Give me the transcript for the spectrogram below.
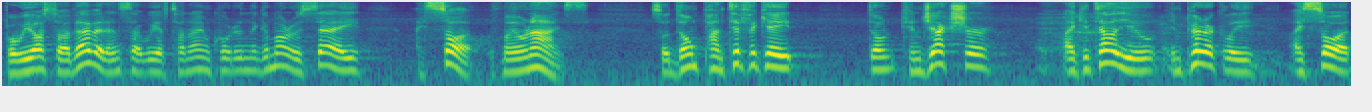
But we also have evidence that we have Tanaim quoted in the Gemara who say, I saw it with my own eyes. So don't pontificate, don't conjecture. I can tell you empirically, I saw it,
